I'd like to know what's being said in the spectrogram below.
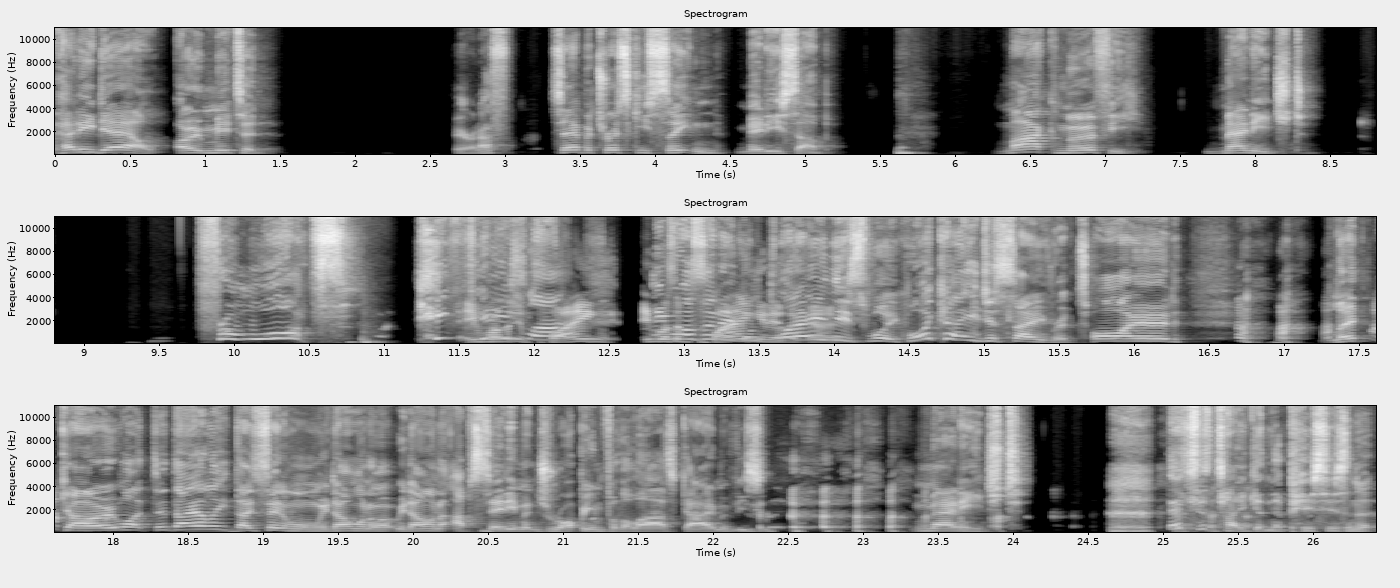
Paddy Dow omitted. Fair enough. Sam Petrevski-Seton, Medi sub. Marc Murphy managed. From what? he finished wasn't like- playing. He, He wasn't, wasn't, playing even playing this week. Why can't you just say retired? let go. What did they only? They said, "Oh, we don't want to. We don't want to upset him and drop him for the last game of his managed." That's just taking the piss, isn't it?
